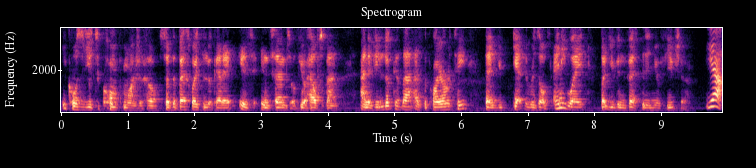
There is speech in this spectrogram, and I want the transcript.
it causes you to compromise your health. So the best way to look at it is in terms of your health span. And if you look at that as the priority, then you get the results anyway, but you've invested in your future. Yeah,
